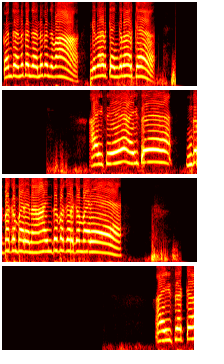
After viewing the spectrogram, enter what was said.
கொஞ்சம் இன்னும் கொஞ்சம் இன்னும் கொஞ்சம் வா. இங்கதான் இருக்கேன் இங்கதான் இருக்கேன். ஐசே ஐசே. இந்த பக்கம் பாரு நான் இந்த பக்கம் இருக்கேன் பாரு. ஐசக்கா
